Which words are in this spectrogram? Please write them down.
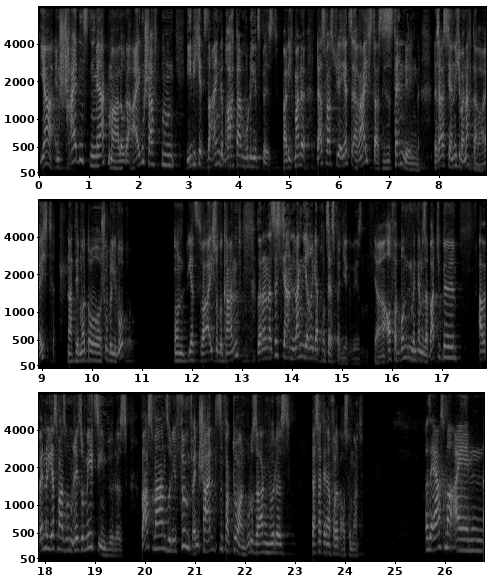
ja, entscheidendsten Merkmale oder Eigenschaften, die dich jetzt dahin gebracht haben, wo du jetzt bist. Weil ich meine, das, was du ja jetzt erreicht hast, dieses Standing, das hast du ja nicht über Nacht erreicht, nach dem Motto Schubeliwupp. Und jetzt war ich so bekannt, sondern es ist ja ein langjähriger Prozess bei dir gewesen. Ja, auch verbunden mit dem Sabbatical. Aber wenn du jetzt mal so ein Resümee ziehen würdest, was waren so die fünf entscheidendsten Faktoren, wo du sagen würdest, das hat den Erfolg ausgemacht? Also erstmal ein,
